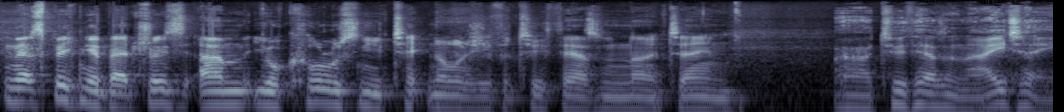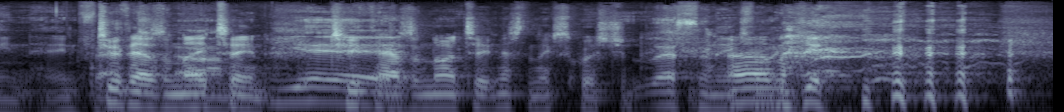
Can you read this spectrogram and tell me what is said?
Now, speaking of batteries, um, your coolest new technology for 2019? Uh, 2018, in fact. 2018. Um, yeah. 2019. That's the next question. That's the next um, one. Yeah.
